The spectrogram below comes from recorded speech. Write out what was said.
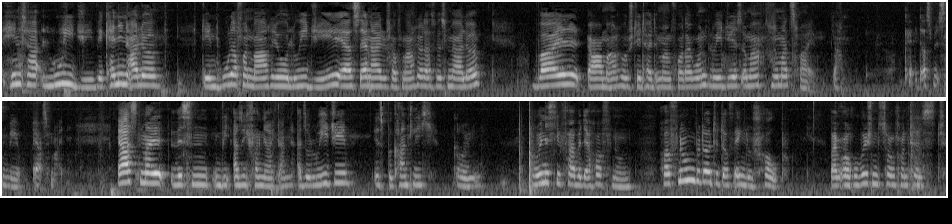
hinter Luigi. Wir kennen ihn alle, den Bruder von Mario, Luigi. Er ist sehr neidisch auf Mario, das wissen wir alle. Weil, ja, Mario steht halt immer im Vordergrund, Luigi ist immer Nummer zwei. Ja, okay, das wissen wir erstmal. Erstmal wissen, wie, also ich fange direkt an. Also Luigi ist bekanntlich grün. Grün ist die Farbe der Hoffnung. Hoffnung bedeutet auf Englisch Hope. Beim Eurovision Song Contest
